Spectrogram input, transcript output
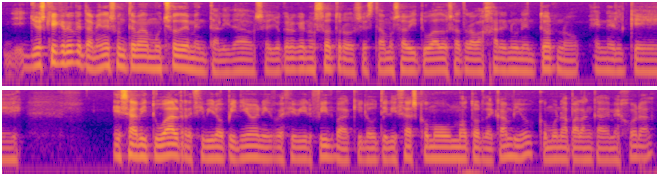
Yo es que creo que también es un tema mucho de mentalidad. O sea, yo creo que nosotros estamos habituados a trabajar en un entorno en el que es habitual recibir opinión y recibir feedback y lo utilizas como un motor de cambio, como una palanca de mejora,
